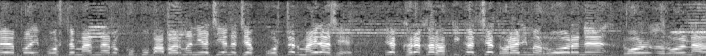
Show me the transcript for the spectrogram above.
અમે પોસ્ટર મારનારો ખૂબ ખૂબ આભાર માનીએ છીએ અને જે પોસ્ટર માર્યા છે એ ખરેખર હકીકત છે ધોરાજીમાં રોડ અને ઢોર રોડના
